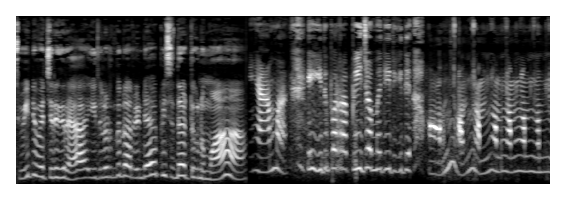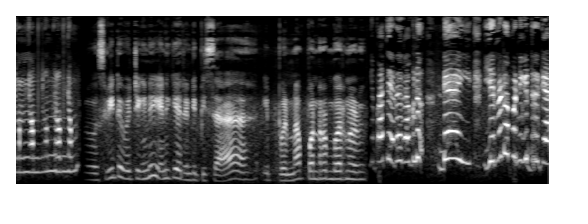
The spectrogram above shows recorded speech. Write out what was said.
ஸ்வீட் வச்சிருக்கிற இதுல இருந்து நான் ரெண்டே பீஸ் தான் எடுத்துக்கணுமா ஆமா இது பண்ற பீஜா மாதிரி இருக்குது ஸ்வீட் வச்சுக்கிட்டு எனக்கு ரெண்டு பீஸா இப்ப என்ன பண்றோம் பாரு டேய் என்னடா பண்ணிக்கிட்டு இருக்க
